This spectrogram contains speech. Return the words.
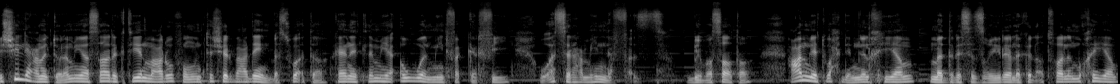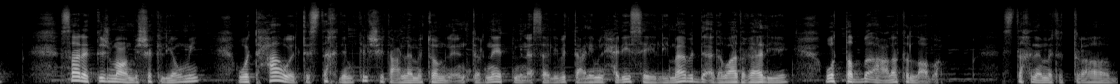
الشي اللي عملته لميا صار كتير معروف ومنتشر بعدين بس وقتها كانت لميا أول مين فكر فيه وأسرع مين نفذ ببساطة عملت وحدة من الخيام مدرسة صغيرة لكل أطفال المخيم. صارت تجمعهم بشكل يومي وتحاول تستخدم كل شيء تعلمته من الإنترنت من أساليب التعليم الحديثة اللي ما بدها أدوات غالية وتطبقها على طلابها. استخدمت التراب،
